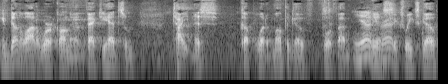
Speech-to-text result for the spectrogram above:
you've done a lot of work on that. In fact, you had some tightness a couple what a month ago, four or five, Yeah, correct. six weeks ago.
